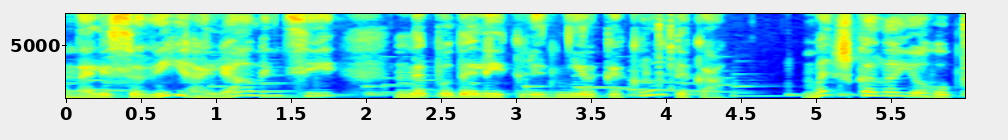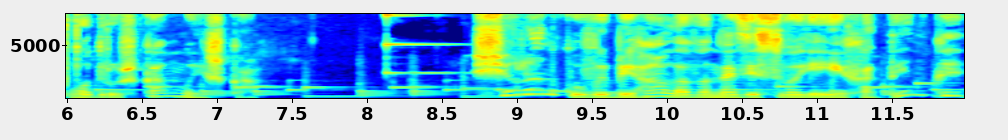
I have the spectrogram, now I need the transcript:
На лісовій галявинці, неподалік від нірки кротика, мешкала його подружка мишка. Щоранку вибігала вона зі своєї хатинки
